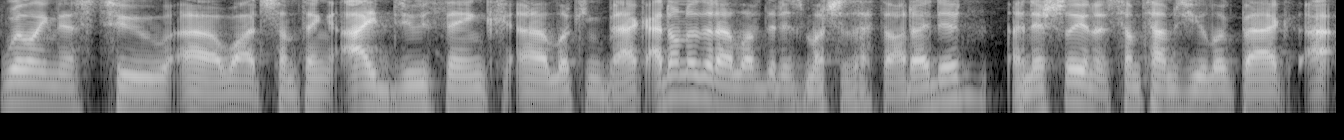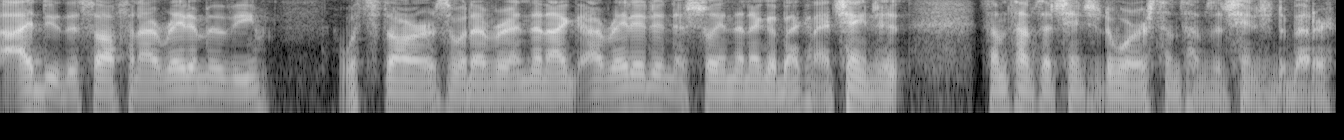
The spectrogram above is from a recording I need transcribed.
willingness to uh, watch something. I do think uh, looking back, I don't know that I loved it as much as I thought I did initially, and sometimes you look back. I, I do this often. I rate a movie with stars or whatever and then I, I rate it initially and then i go back and i change it sometimes i change it to worse sometimes i change it to better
